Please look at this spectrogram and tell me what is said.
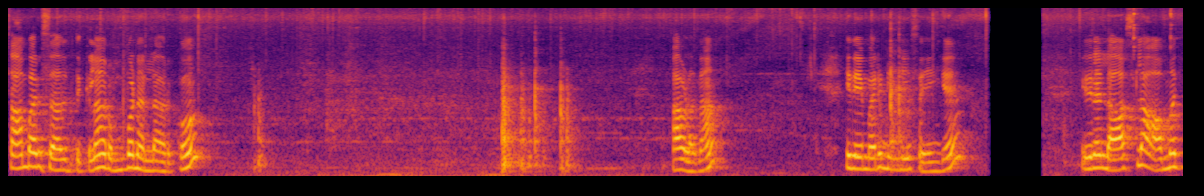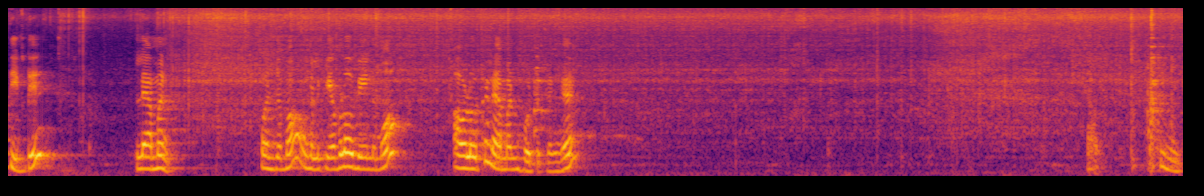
சாம்பார் சாதத்துக்கெலாம் ரொம்ப நல்லாயிருக்கும் அவ்வளோதான் இதே மாதிரி நீங்களும் செய்யுங்க. இதில் லாஸ்ட்டில் அமர்த்திட்டு லெமன் கொஞ்சமாக உங்களுக்கு எவ்வளோ வேணுமோ அவ்வளோக்கு லெமன் போட்டுக்கோங்க. ம்.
